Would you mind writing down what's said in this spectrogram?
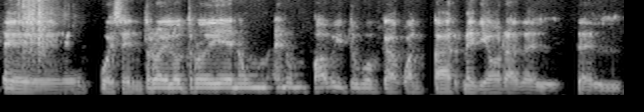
eh, pues entró el otro día en un, en un, pub y tuvo que aguantar media hora del, del,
